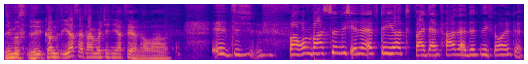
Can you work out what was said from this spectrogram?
Sie müssen, Sie können jederzeit sagen, möchte ich nicht erzählen, aber Äh, Warum warst du nicht in der FDJ? Weil dein Vater das nicht wollte.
